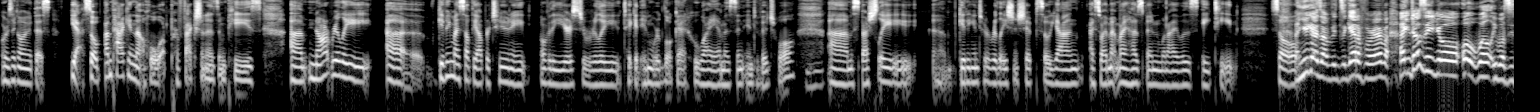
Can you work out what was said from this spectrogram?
where is it going with this? Yeah, so unpacking that whole perfectionism piece, um, not really uh, giving myself the opportunity over the years to really take an inward look at who I am as an individual, um, especially um, getting into a relationship so young. I, so I met my husband when I was 18. So And you guys have been together forever. I can just see your. Oh well, it was. His,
